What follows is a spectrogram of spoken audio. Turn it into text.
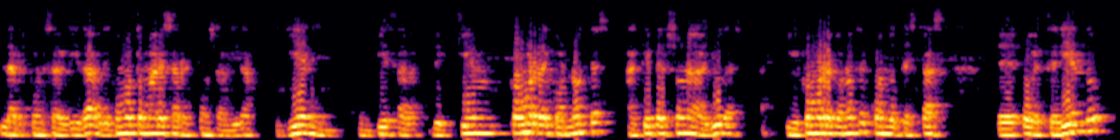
la responsabilidad, de cómo tomar esa responsabilidad, de quién empieza, de quién, cómo reconoces a qué persona ayudas y cómo reconoces cuando te estás eh, o excediendo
